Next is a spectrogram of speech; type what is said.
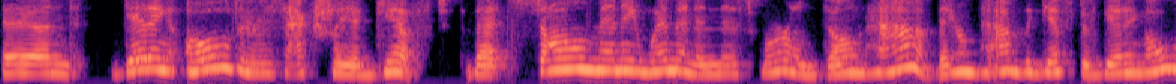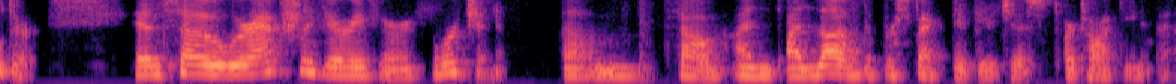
And getting older is actually a gift that so many women in this world don't have. They don't have the gift of getting older. And so we're actually very, very fortunate. Um, so I, I love the perspective you just are talking about.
